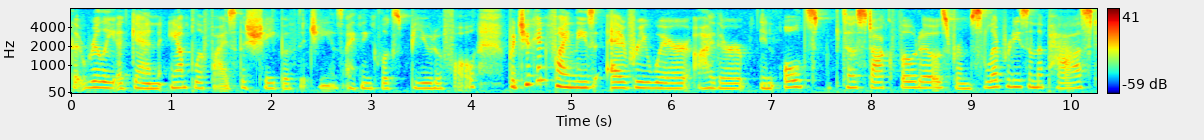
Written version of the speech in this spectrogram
that really, again, amplifies the shape of the jeans. I think looks beautiful. But you can find these everywhere, either in old stock photos from celebrities in the past,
